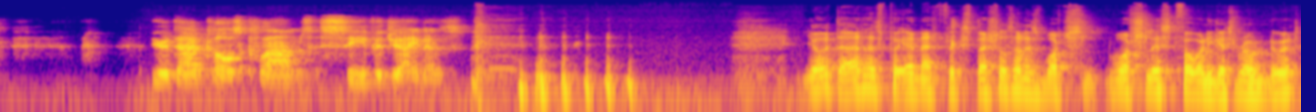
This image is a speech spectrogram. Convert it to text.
Your dad calls clams sea vaginas. Your dad has put your Netflix specials on his watch watch list for when he gets round to it.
